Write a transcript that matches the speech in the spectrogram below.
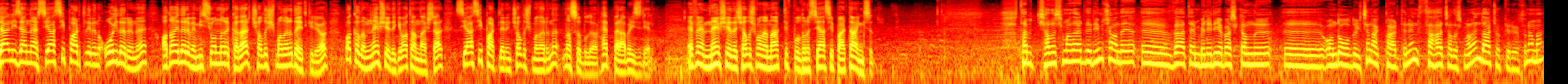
Değerli izleyenler siyasi partilerin oylarını, adayları ve misyonları kadar çalışmaları da etkiliyor. Bakalım Nevşehir'deki vatandaşlar siyasi partilerin çalışmalarını nasıl buluyor? Hep beraber izleyelim. Efendim Nevşehir'de çalışmalarını aktif bulduğunuz siyasi parti hangisidir? Tabii çalışmalar dediğim şu anda e, zaten belediye başkanlığı e, onda olduğu için AK Parti'nin saha çalışmalarını daha çok görüyorsun ama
